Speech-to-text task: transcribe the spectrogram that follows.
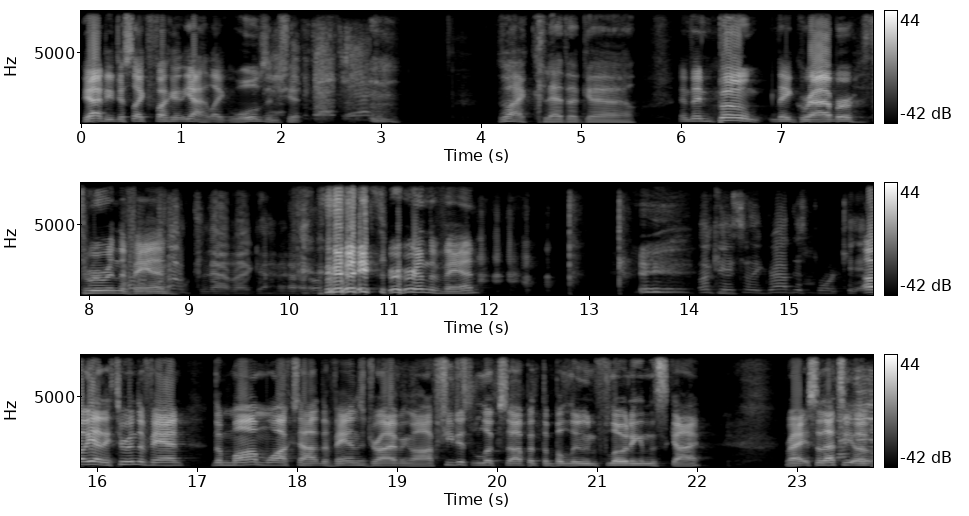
Yeah, dude, just like fucking yeah, like wolves and shit. like clever girl. And then boom, they grab her, threw her in the oh, van. Oh, clever girl. they threw her in the van. okay, so they grabbed this poor kid. Oh yeah, they threw her in the van. The mom walks out. The van's driving off. She just looks up at the balloon floating in the sky. Right. So that's the o-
